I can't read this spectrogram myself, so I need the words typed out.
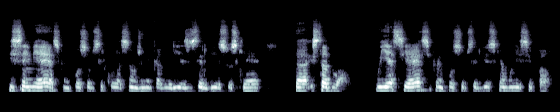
ICMS, que é o Imposto sobre Circulação de Mercadorias e Serviços, que é uh, estadual. O ISS, que é o Imposto sobre Serviços, que é municipal.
